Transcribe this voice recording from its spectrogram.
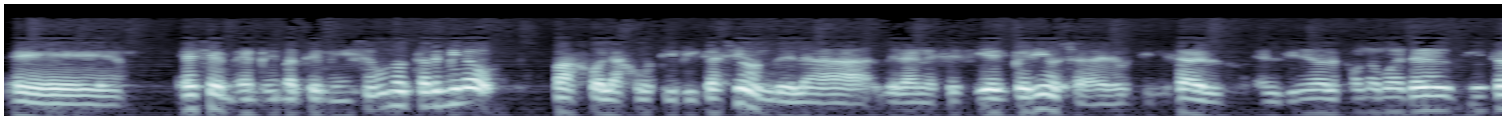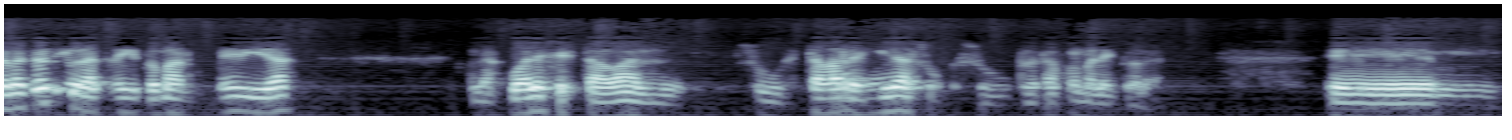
Eh, ese en primer término. Y segundo término, bajo la justificación de la, de la necesidad imperiosa de utilizar el, dinero del Fondo Monetario Internacional, iban a tener que tomar medidas con las cuales estaban su, estaba reñida su, su plataforma electoral. Eh,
